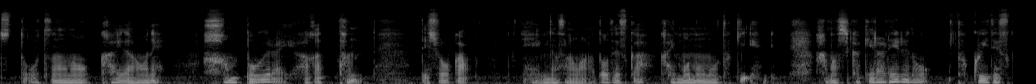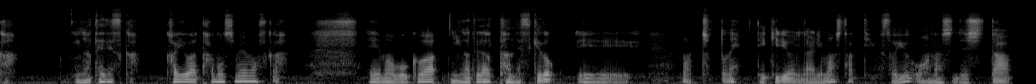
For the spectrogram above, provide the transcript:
ちょっと大人の階段をね、半歩ぐらい上がったんでしょうか。えー、皆さんはどうですか？買い物の時、話しかけられるの得意ですか？苦手ですか？会話楽しめますか？えー、まあ僕は苦手だったんですけど、えー、まあちょっとね、できるようになりましたっていう、そういうお話でした。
